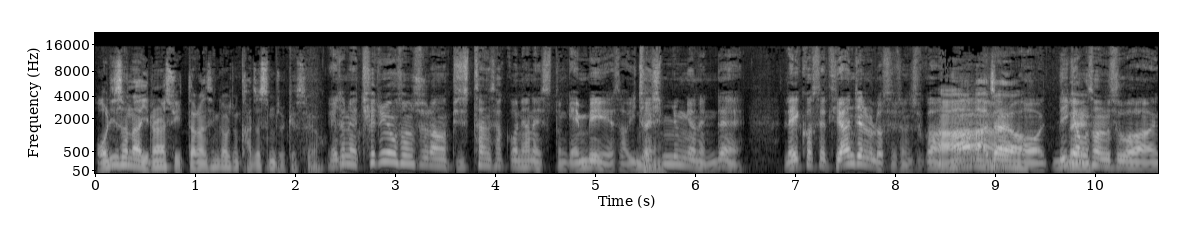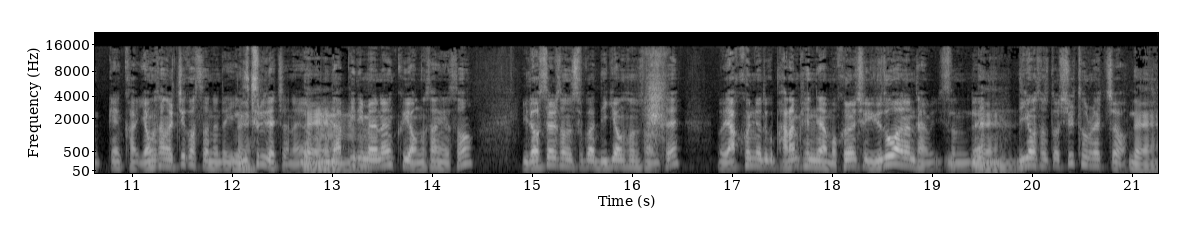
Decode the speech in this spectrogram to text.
어디서나 일어날 수 있다는 생각을 좀 가졌으면 좋겠어요. 예전에 최준용 선수랑 비슷한 사건이 하나 있었던 게 NBA에서 2016년인데 네. 레이커스의 디안젤로 러셀 선수가 아, 맞아요. 어, 닉 영 네. 선수와 영상을 찍었었는데 네. 유출이 됐잖아요. 네. 하필이면은 그 영상에서 이 러셀 선수가 닉 영 선수한테 너 약혼녀 두고 바람 폈냐 뭐 그런 식으로 유도하는 사람이 있었는데 네. 닉 영 선수 또 실토를 했죠. 네.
